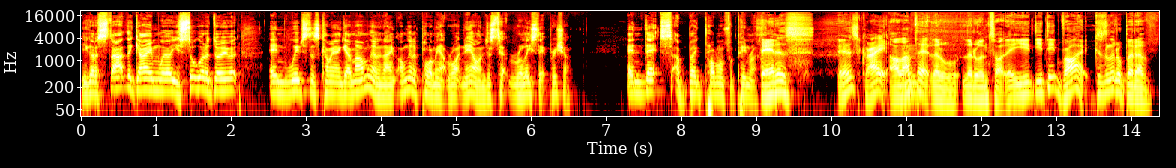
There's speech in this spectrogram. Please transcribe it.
You've got to start the game well. You still got to do it." And Webster's coming out and go, "Mum, I'm going to name. I'm going to pull him out right now and just release that pressure." And that's a big problem for Penrith. That is that is great. I love mm. that little little insight there. You, you did right because a little bit of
